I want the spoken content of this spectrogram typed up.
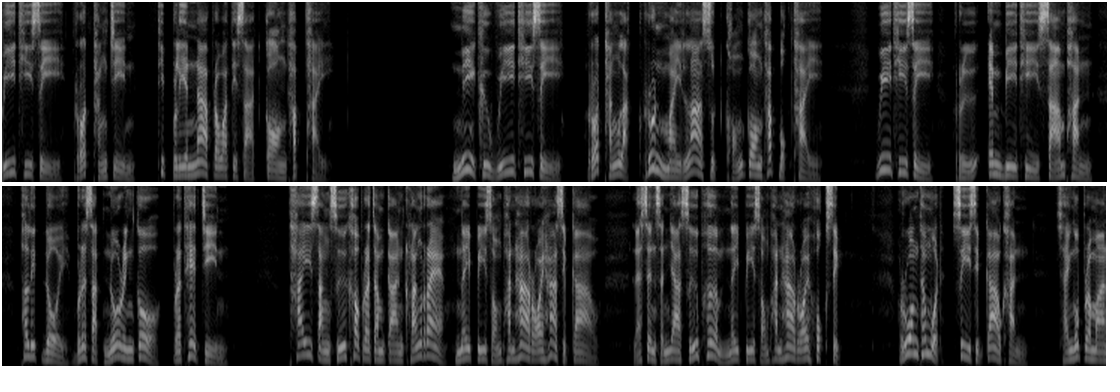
VT4 รถถังจีนที่เปลี่ยนหน้าประวัติศาสตร์กองทัพไทย นี่คือ VT4 รถถังหลักรุ่นใหม่ล่าสุดของกองทัพบบกไทย VT4 หรือ MBT 3000 ผลิตโดยบริษัทโนริงโกประเทศจีน ไทยสั่งซื้อเข้าประจำการครั้งแรกในปี 2559 และเซ็นสัญญาซื้อเพิ่มในปี 2560 รวมทั้งหมด 49 คัน ใช้งบประมาณ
